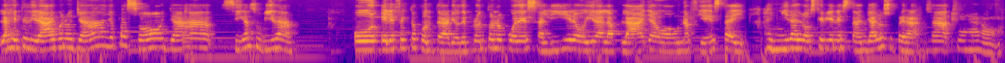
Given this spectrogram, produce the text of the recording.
La gente dirá, ay, bueno, ya, ya pasó, ya sigan su vida o el efecto contrario, de pronto no puedes salir o ir a la playa o a una fiesta y, ay, míralos, qué bien están, ya lo superaron. O sea, claro.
